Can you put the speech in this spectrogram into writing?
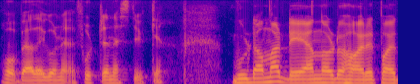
håper jeg det går ned, fortere neste uke. Hvordan er det når du har et par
